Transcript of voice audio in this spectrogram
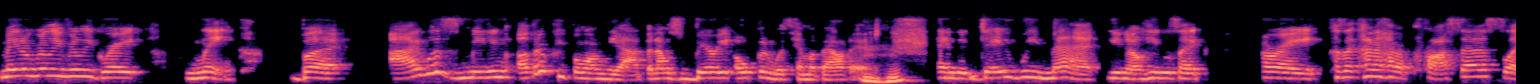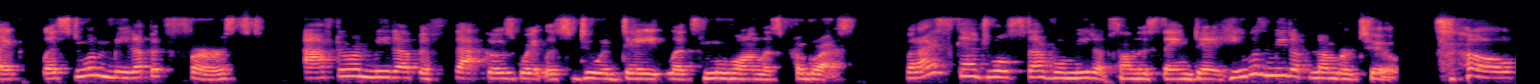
made a really, really great link. But I was meeting other people on the app and I was very open with him about it. Mm-hmm. And the day we met, you know, he was like, all right, because I kind of had a process like, let's do a meetup at first. After a meetup, if that goes great, let's do a date, let's move on, let's progress. But I scheduled several meetups on the same day. He was meetup number two. So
